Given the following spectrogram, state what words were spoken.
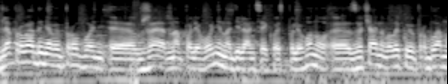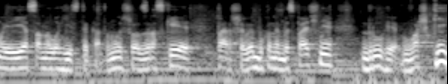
Для проведення випробувань е, вже на полігоні, на ділянці якогось полігону, е, звичайно, великою проблемою є саме логістика, тому що зразки, перше, вибухонебезпечні, друге, важкі.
